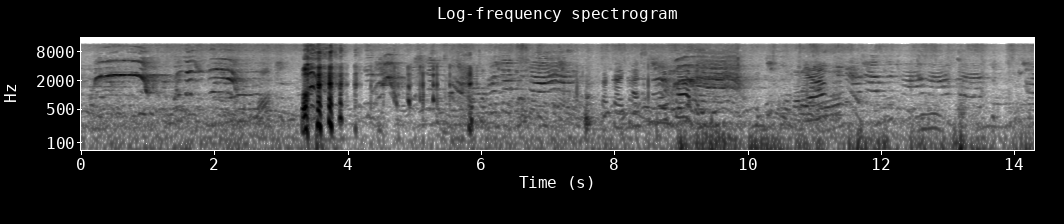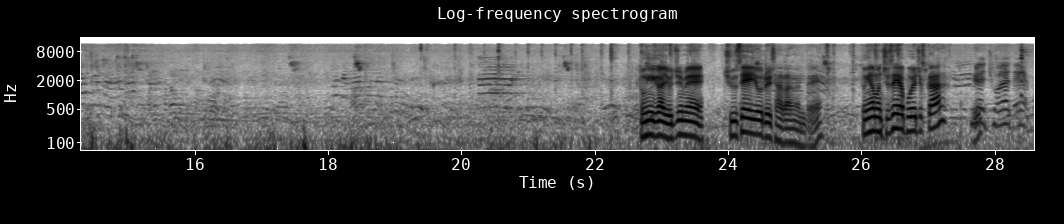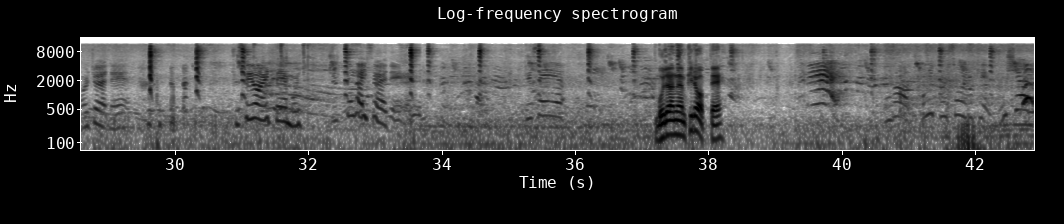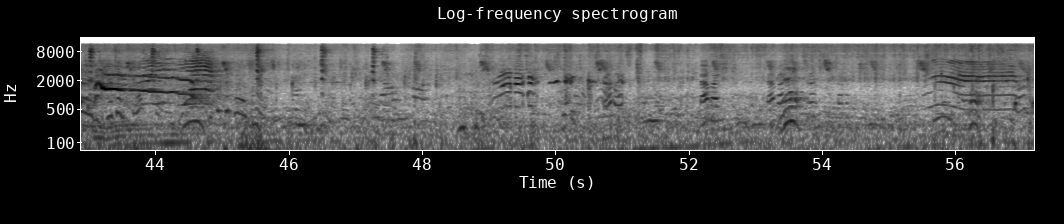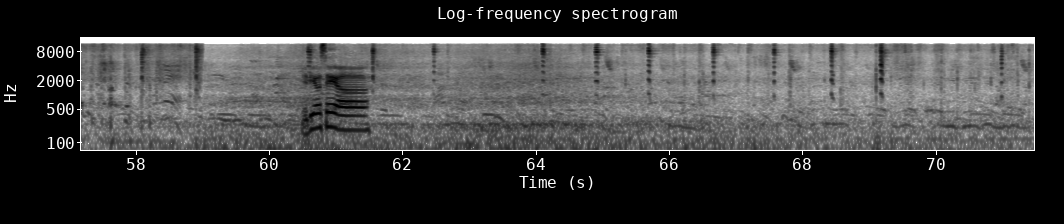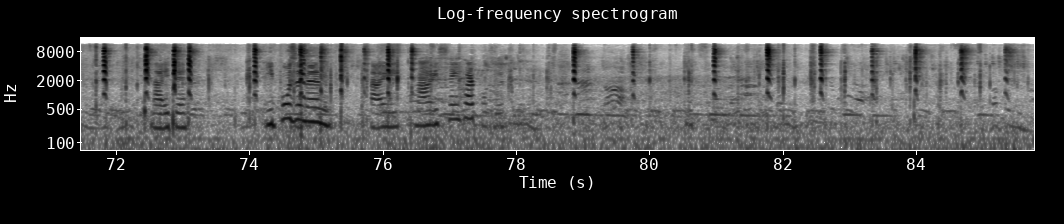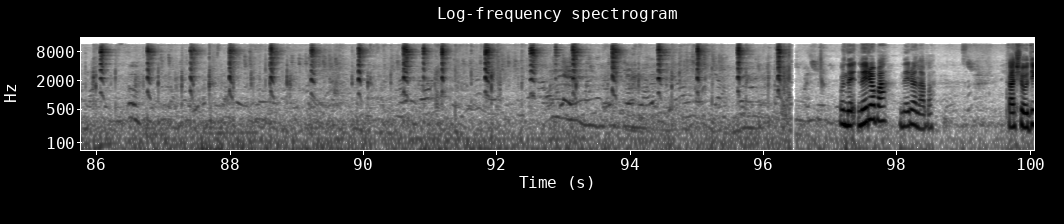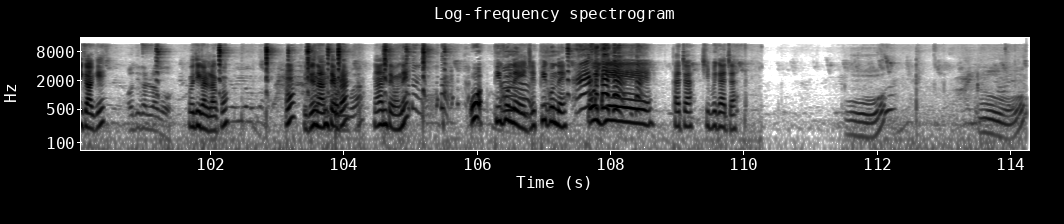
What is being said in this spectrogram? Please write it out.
어 동이가 요즘에 주세요를 잘하는데 동이 한번 주세요 보여줄까? 근데 줘야 돼. 뭘 줘야 돼? 주세요 할 때뭘 때가 있어야 돼. 주세요. 모자는 필요 없대 뭔가 정이 벌써 이렇게 무시하는 표정 좋았어. 깨끗해야지. 이리 오세요. 나 이제 이 포즈는 나의 나의 생활 포즈. 내, 내려봐 내려놔봐 다시 어디 가게? 어디 가려고? 어디 갈라고? 어? 이제 나한테 오라? 나한테 오네? 오 피곤해 이제 피곤해 오예 가자 집에 가자 오? 오?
